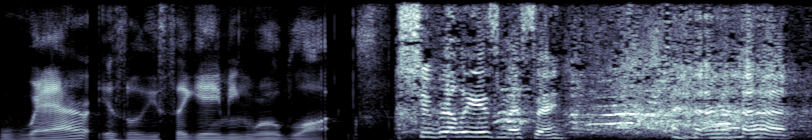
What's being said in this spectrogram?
Where is Lisa Gaming Roblox? She really is missing.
